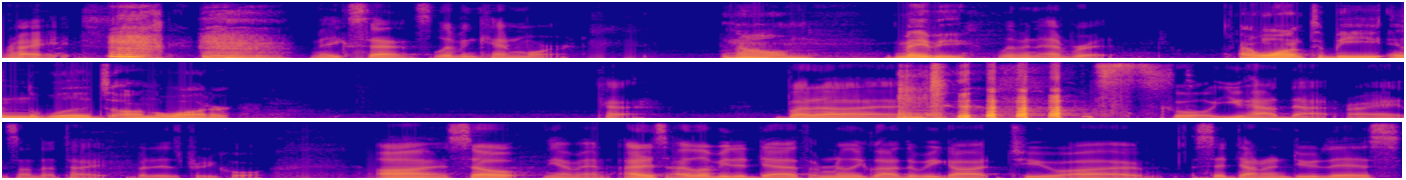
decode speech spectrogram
right. Makes sense. Live in Kenmore. No, maybe. Live in Everett. I want to be in the woods on the water. But uh cool. You had that, right? It's not that tight, but it is pretty cool. Uh so yeah man. I just I love you to death. I'm really glad that we got to uh sit down and do this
